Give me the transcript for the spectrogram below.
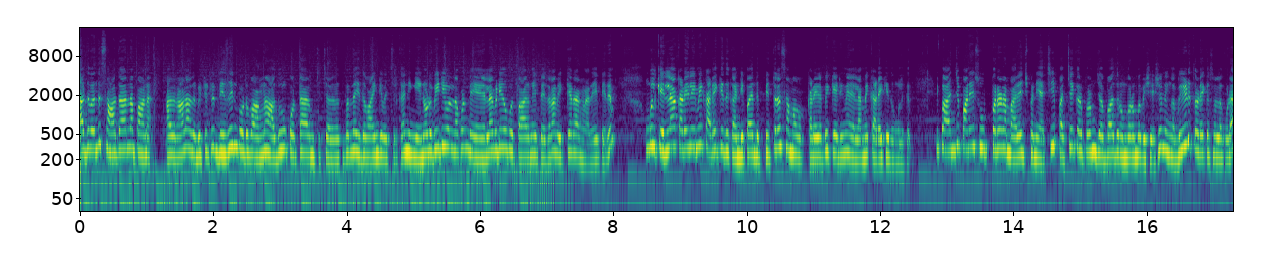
அது வந்து சாதாரண பானை. அதனால் அதை விட்டுட்டு டிசைன் போட்டு வாங்கினா அதுவும் கொட்ட ஆரம்பிச்சிச்சு அதுக்கப்புறம் தான் இதை வாங்கி வச்சிருக்கேன். நீங்கள் என்னோட வீடியோவில் கூட எல்லா வீடியோ போய் பாருங்கள் இப்போ இதெல்லாம் விற்கிறாங்க நிறைய பேர். உங்களுக்கு எல்லா கடையிலையுமே கிடைக்குது கண்டிப்பாக இந்த பித்திர சம கடையில் போய் கேட்டிங்கன்னா எல்லாமே கிடைக்குது உங்களுக்கு. இப்போ அஞ்சு பானையும் சூப்பராக நம்ம அரேஞ்ச் பண்ணியாச்சு. பச்சை கற்பூரம் ஜவ்வாது ரொம்ப ரொம்ப விசேஷம். நீங்கள் வீடு துடைக்க சொல்லக்கூட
